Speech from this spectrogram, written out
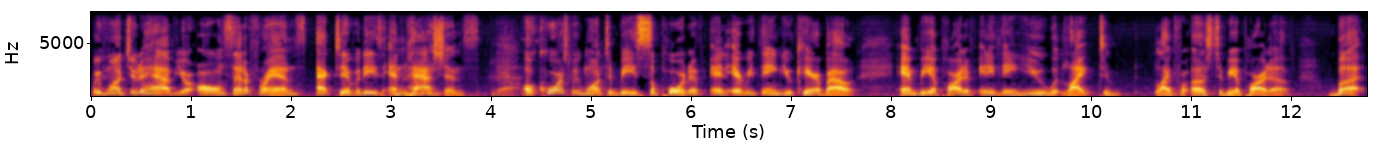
We want you to have your own set of friends, activities, and mm-hmm. passions. Yes. Of course, we want to be supportive in everything you care about and be a part of anything you would like to like for us to be a part of. But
